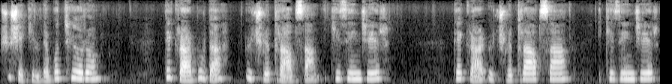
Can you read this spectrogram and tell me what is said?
Şu şekilde batıyorum. Tekrar burada üçlü trabzan, 2 zincir. Tekrar üçlü trabzan, 2 zincir.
